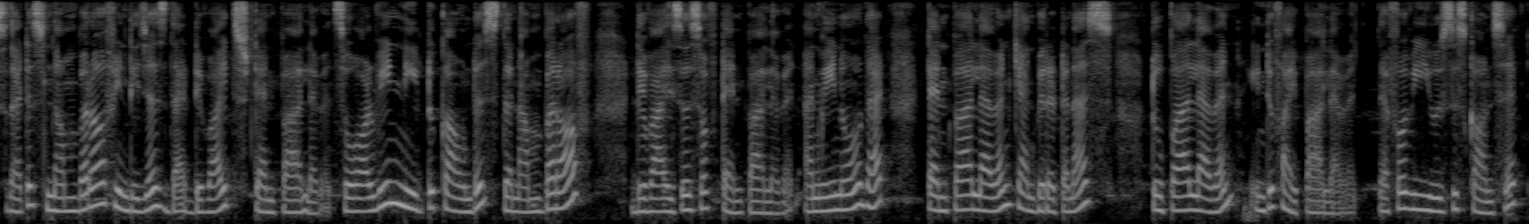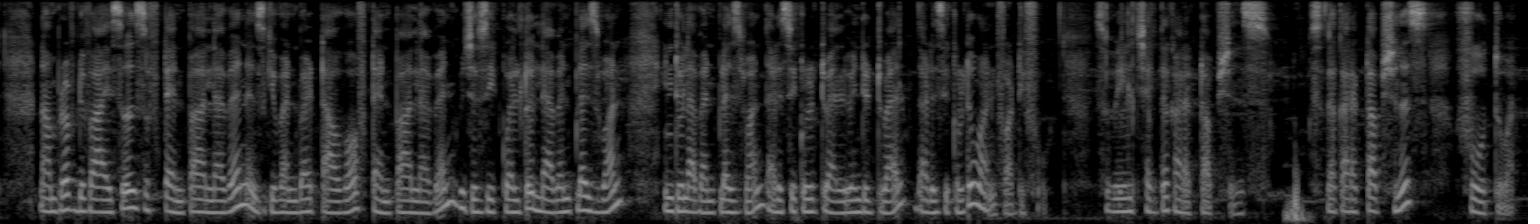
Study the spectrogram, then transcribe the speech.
so that is number of integers that divides 10 power 11 so all we need to count is the number of divisors of 10 power 11 and we know that 10 power 11 can be written as 2 power 11 into 5 power 11 Therefore, we use this concept. Number of divisors of 10 power 11 is given by tau of 10 power 11 which is equal to 11 plus 1 into 11 plus 1 that is equal to 12 into 12 that is equal to 144. So, we will check the correct options. So, the correct option is fourth one.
